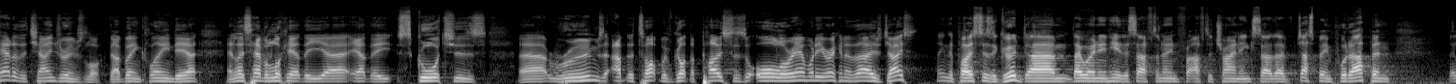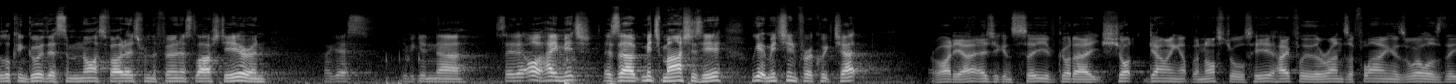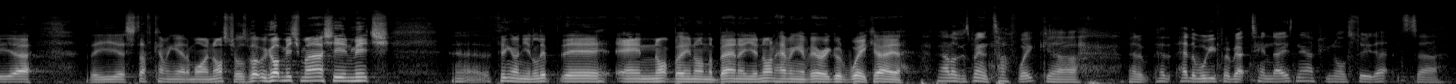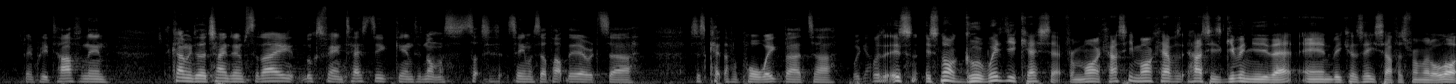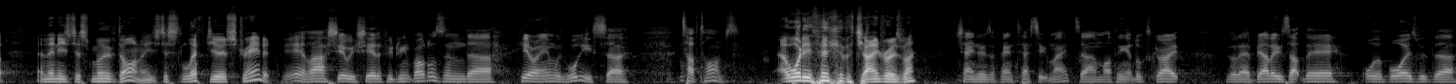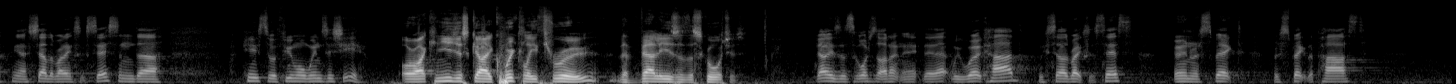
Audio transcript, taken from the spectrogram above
how do the change rooms look? They've been cleaned out, and let's have a look out the uh, out the Scorchers uh, rooms up the top. We've got the posters all around. What do you reckon of those, Jace? I think the posters are good. Um, they weren't in here this afternoon for after training, so they've just been put up and they're looking good. There's some nice photos from the furnace last year, and I guess if you can uh, see that. Oh, hey, Mitch. There's uh, Mitch Marsh is here. We'll get Mitch in for a quick chat. Rightio, as you can see, you've got a shot going up the nostrils here. Hopefully, the runs are flowing as well as the uh, the uh, stuff coming out of my nostrils. But we've got Mitch Marsh here. Mitch, uh, thing on your lip there, and not being on the banner. You're not having a very good week, are you? No, look, it's been a tough week. Uh, I've had, a, had, had, the woogie for about 10 days now, if you can all see that. It's, uh, it's been pretty tough. And then to come into the change rooms today looks fantastic, and to not see myself up there, it's uh, just kept up a poor week, but uh, well, it's it's not good. Where did you catch that from, Mike Hussey? Mike Hussey's given you that, and because he suffers from it a lot, and then he's just moved on. He's just left you stranded. Yeah, last year we shared a few drink bottles, and uh, here I am with Woogie. So tough times. Uh, what do you think of the change rooms, mate? Change rooms are fantastic, mate. Um, I think it looks great. We've got our values up there, all the boys with uh, you know celebrating success, and uh, here's to a few more wins this year. All right, can you just go quickly through the values of the Scorchers? Values of the Scorchers, I don't know that. We work hard, we celebrate success, earn respect, respect the past,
